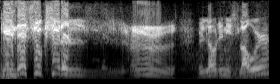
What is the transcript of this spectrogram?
Can this Sook shooter reload any slower?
